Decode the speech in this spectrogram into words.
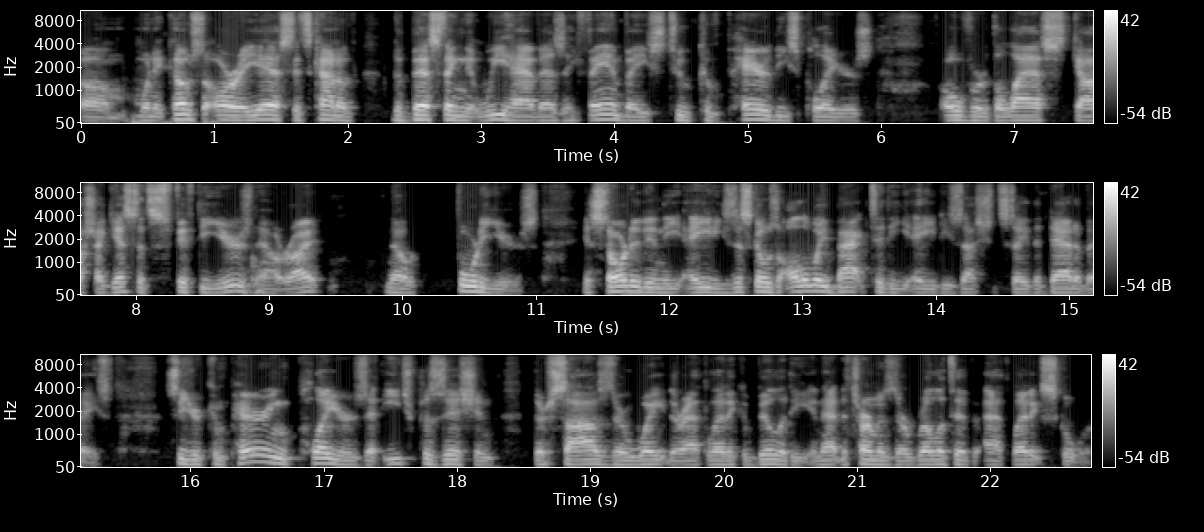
Um, when it comes to RAS, it's kind of the best thing that we have as a fan base to compare these players over the last, gosh, I guess it's 50 years now, right? No, 40 years. It started in the 80s. This goes all the way back to the 80s, I should say, the database. So you're comparing players at each position, their size, their weight, their athletic ability, and that determines their relative athletic score.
